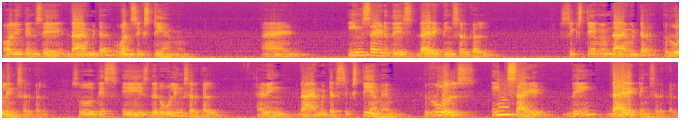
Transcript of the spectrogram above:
or you can say diameter 160 mm and inside this directing circle 60 mm diameter rolling circle. So this is the rolling circle having diameter 60 mm rolls inside the directing circle.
